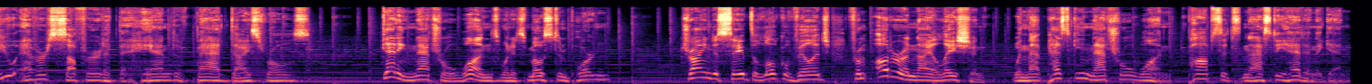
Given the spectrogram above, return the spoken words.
Have you ever suffered at the hand of bad dice rolls? Getting natural ones when it's most important? Trying to save the local village from utter annihilation when that pesky natural one pops its nasty head in again?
